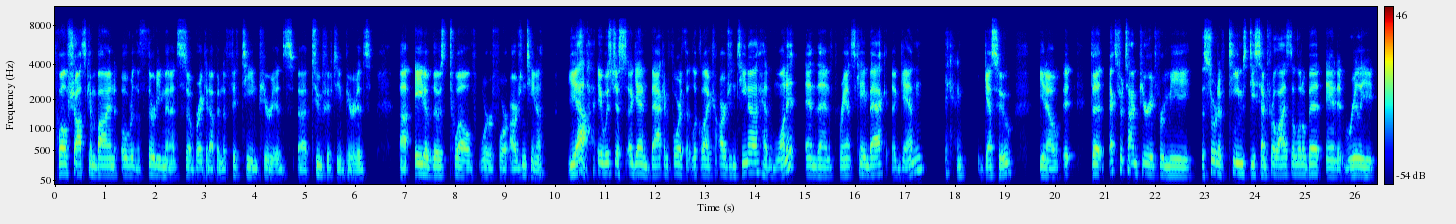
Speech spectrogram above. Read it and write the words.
12 shots combined over the 30 minutes. So break it up into 15 periods, uh, two 15 periods. Uh, eight of those 12 were for Argentina. Yeah, it was just, again, back and forth. It looked like Argentina had won it, and then France came back again. Guess who? You know, it the extra time period for me, the sort of teams decentralized a little bit, and it really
